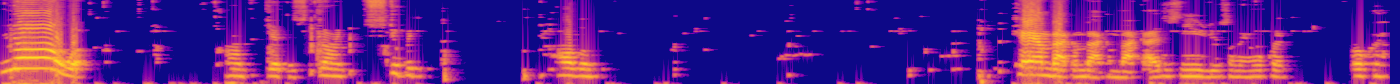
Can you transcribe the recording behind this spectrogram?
No! I'll get this guy. Stupid. Toggle. Okay, I'm back, I'm back, I'm back. I just need to do something real quick. Real quick.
